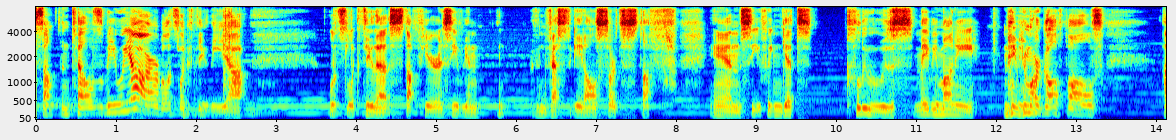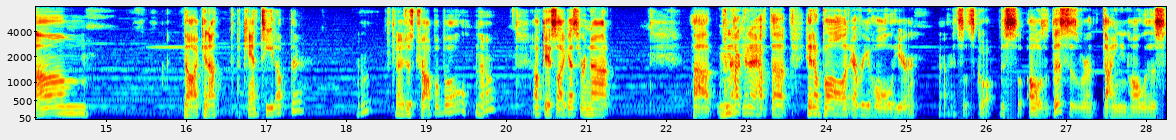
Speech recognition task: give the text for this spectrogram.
Something tells me we are, but let's look through the uh, let's look through that stuff here and see if we can investigate all sorts of stuff and see if we can get clues, maybe money, maybe more golf balls. Um, no, I cannot. I can't tee it up there. Can I just drop a ball? No. Okay, so I guess we're not. Uh, we're not gonna have to hit a ball in every hole here. All right, so let's go up this. Oh, so this is where the dining hall is.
